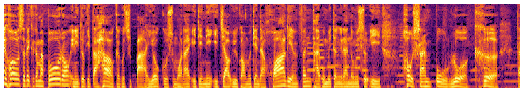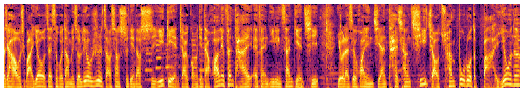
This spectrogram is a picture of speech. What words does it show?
哎，好，是那个嘛？波隆，印尼多吉大好，该过去把右故事莫来，一点点以教育广播电台花莲分台五米等于兰农米数一后山部落客。大家好，我是把右，再次回到每周六日早上十点到十一点教育广播电台花莲分台 FM 一零三点七，由来自花莲吉安太仓七角川部落的把右呢。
